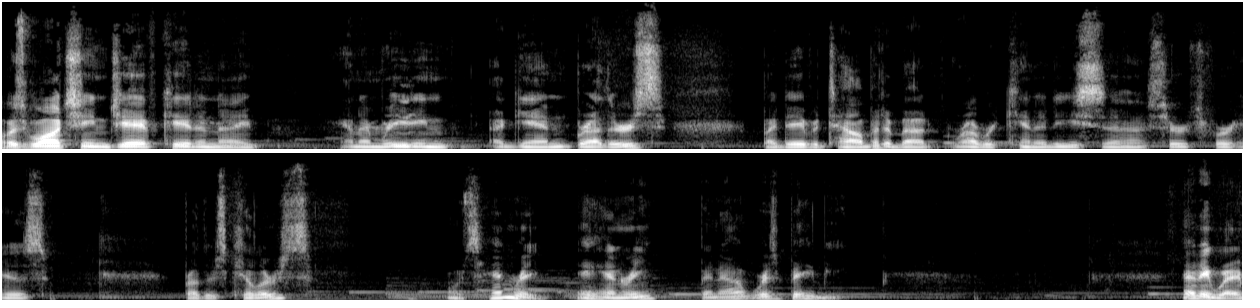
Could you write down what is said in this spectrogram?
I was watching JFK tonight, and I'm reading again Brothers by David Talbot about Robert Kennedy's uh, search for his brother's killers. Oh, it's Henry. Hey, Henry. Been out? Where's baby? Anyway,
